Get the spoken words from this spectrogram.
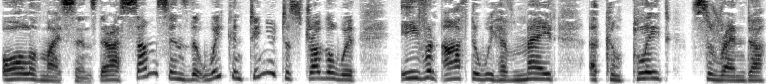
all of my sins. There are some sins that we continue to struggle with even after we have made a complete surrender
